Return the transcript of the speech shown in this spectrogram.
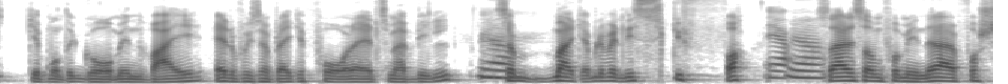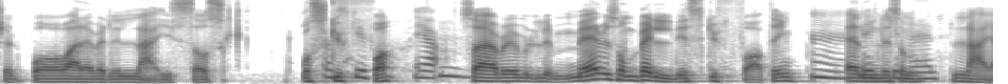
ikke på en måte går min vei, eller f.eks. jeg ikke får det helt som jeg vil, så merker jeg jeg blir veldig skuffa. Ja. Ja. Så er det sånn for min del er det forskjell på å være veldig lei seg og, sk og skuffa. skuffa. Ja. Så jeg blir mer sånn veldig skuffa av ting enn liksom mer. lei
